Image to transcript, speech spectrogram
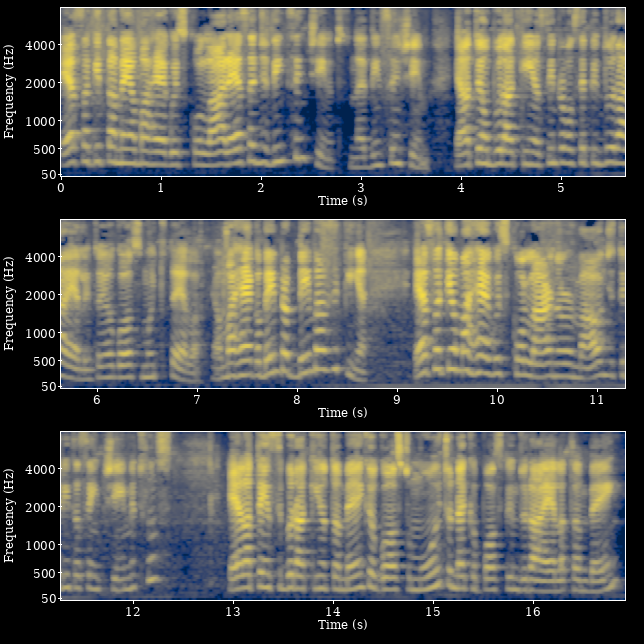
Essa aqui também é uma régua escolar, essa é de 20 centímetros, né? 20 centímetros. Ela tem um buraquinho assim para você pendurar ela, então eu gosto muito dela. É uma régua bem, bem basiquinha. Essa aqui é uma régua escolar normal, de 30 centímetros. Ela tem esse buraquinho também, que eu gosto muito, né? Que eu posso pendurar ela também.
